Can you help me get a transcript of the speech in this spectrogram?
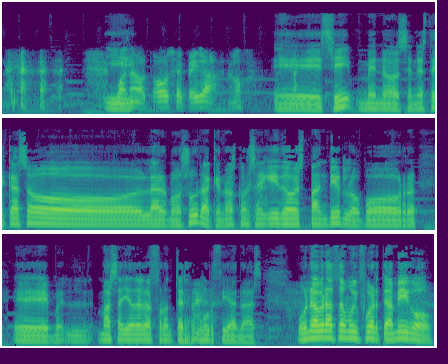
Bueno, todo se pega, ¿no? Eh, sí, menos en este caso la hermosura, que no has conseguido expandirlo por eh, más allá de las fronteras murcianas. Un abrazo muy fuerte, amigo.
